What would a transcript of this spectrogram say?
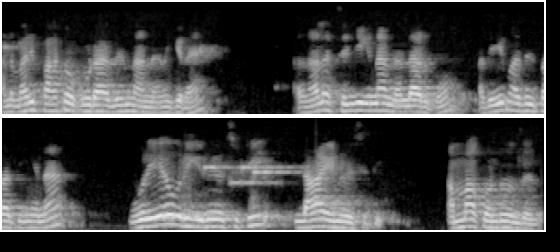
அந்த மாதிரி பார்க்கக்கூடாதுன்னு நான் நினைக்கிறேன். அதனால் செஞ்சிங்கன்னா நல்லாயிருக்கும் அதே மாதிரி பார்த்தீங்கன்னா ஒரே ஒரு யூனிவர்சிட்டி லா யூனிவர்சிட்டி அம்மா கொண்டு வந்தது.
